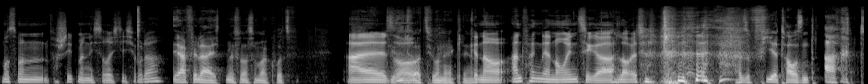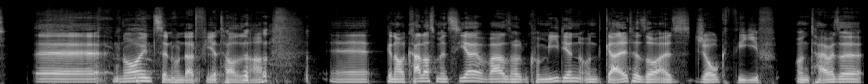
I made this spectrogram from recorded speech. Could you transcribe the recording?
muss man, versteht man nicht so richtig, oder? Ja, vielleicht müssen wir es nochmal kurz die Also, Situation erklären. genau, Anfang der 90er, Leute. Also 4008. Äh, 1904, 1008. äh, genau, Carlos Mencia war so ein Comedian und galte so als Joke Thief. Und teilweise,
